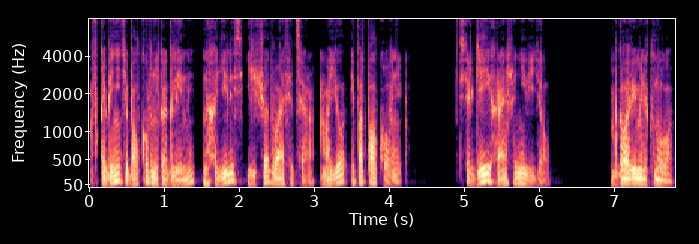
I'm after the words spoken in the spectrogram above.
В кабинете полковника Глины находились еще два офицера, майор и подполковник. Сергей их раньше не видел. В голове мелькнуло.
